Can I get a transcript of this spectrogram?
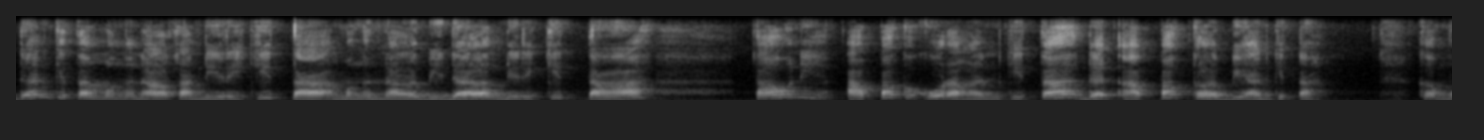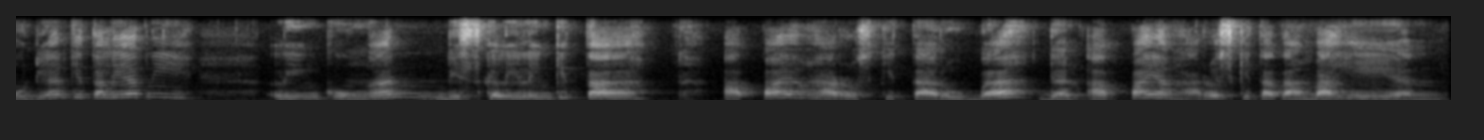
dan kita mengenalkan diri kita, mengenal lebih dalam diri kita, tahu nih apa kekurangan kita dan apa kelebihan kita. Kemudian kita lihat nih lingkungan di sekeliling kita apa yang harus kita rubah dan apa yang harus kita tambahin.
